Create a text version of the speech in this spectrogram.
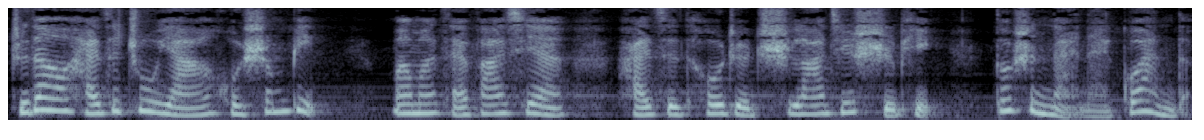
直到孩子蛀牙或生病，妈妈才发现孩子偷着吃垃圾食品都是奶奶惯的，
